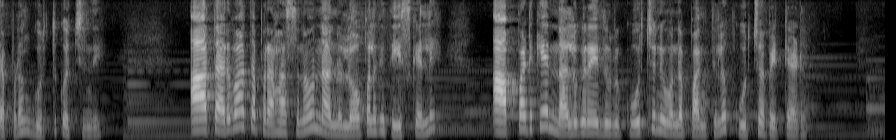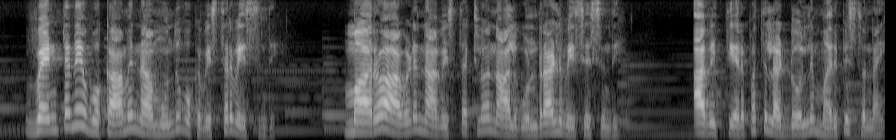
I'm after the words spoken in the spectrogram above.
చెప్పడం గుర్తుకొచ్చింది. ఆ తర్వాత ప్రహసనం నన్ను లోపలికి తీసుకెళ్ళి అప్పటికే నలుగురైదుగురు కూర్చుని ఉన్న పంక్తిలో కూర్చోబెట్టాడు. వెంటనే ఒక ఆమె నా ముందు ఒక విస్తర వేసింది. మరో ఆవిడ నా విస్తట్లో నాలుగు ఉండ్రాళ్ళు వేసేసింది. అవి తిరుపతి లడ్డూల్ని మరిపిస్తున్నాయి.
